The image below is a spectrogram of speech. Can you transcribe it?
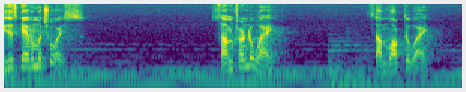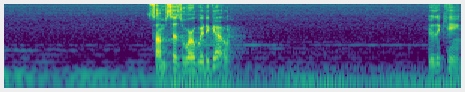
Jesus gave them a choice. Some turned away, some walked away. Some says, Where are we to go? You're the king.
